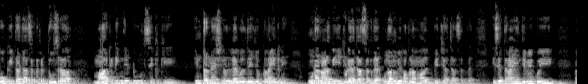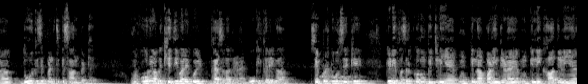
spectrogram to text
ਉਹ ਕੀਤਾ ਜਾ ਸਕਦਾ, ਫਿਰ ਦੂਸਰਾ ਮਾਰਕੀਟਿੰਗ ਦੇ ਟੂਲ ਸਿੱਖ ਕੇ ਇੰਟਰਨੈਸ਼ਨਲ ਲੈਵਲ ਦੇ ਜੋ ਕਲਾਇੰਟ ਨੇ, ਉਹਨਾਂ ਨਾਲ ਵੀ ਜੁੜਿਆ ਜਾ ਸਕਦਾ ਹੈ, ਉਹਨਾਂ ਨੂੰ ਵੀ ਆਪਣਾ ਮਾਲ ਵੇਚਿਆ ਜਾ ਸਕਦਾ ਹੈ। ਇਸੇ ਤਰ੍ਹਾਂ ਹੀ ਜਿਵੇਂ ਕੋਈ ਦੂਰ ਕਿਸੇ ਪਿੰਡ 'ਚ ਕਿਸਾਨ ਬੈਠਾ ਹੈ, ਹੁਣ ਉਹਨੇ ਆਪਣੀ ਖੇਤੀ ਬਾਰੇ ਕੋਈ ਫੈਸਲਾ ਲੈਣਾ ਹੈ, ਉਹ ਕੀ ਕਰੇਗਾ? ਸਿੰਪਲ ਟੂਲ ਸਿੱਖ ਕੇ ਕਿਹੜੀ ਫਸਲ ਕਦੋਂ ਬੀਜਣੀ ਹੈ, ਉਹਨੂੰ ਕਿੰਨਾ ਪਾਣੀ ਦੇਣਾ ਹੈ, ਉਹਨੂੰ ਕਿੰਨੀ ਖਾਦ ਦੇਣੀ ਹੈ,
